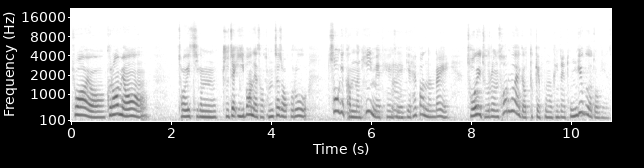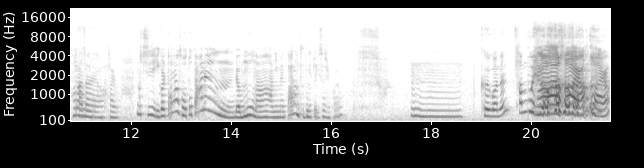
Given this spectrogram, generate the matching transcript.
좋아요. 그러면 저희 지금 주제 2번에서 전체적으로 추억이 갖는 힘에 대해서 음. 얘기를 해봤는데 저희 둘은 서로에게 어떻게 보면 굉장히 동기부여적인 사람인. 것 같아요. 혹시 이걸 떠나서 또 다른 면모나 아니면 다른 부분이 또 있으실까요? 음 그거는 3부에서 아, 좋아요, 좋아요.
